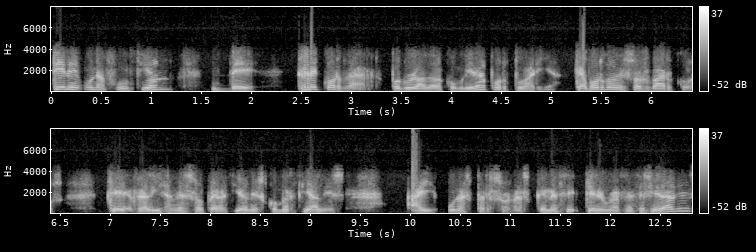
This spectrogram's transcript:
tiene una función de recordar, por un lado, a la comunidad portuaria que a bordo de esos barcos que realizan esas operaciones comerciales hay unas personas que tienen unas necesidades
